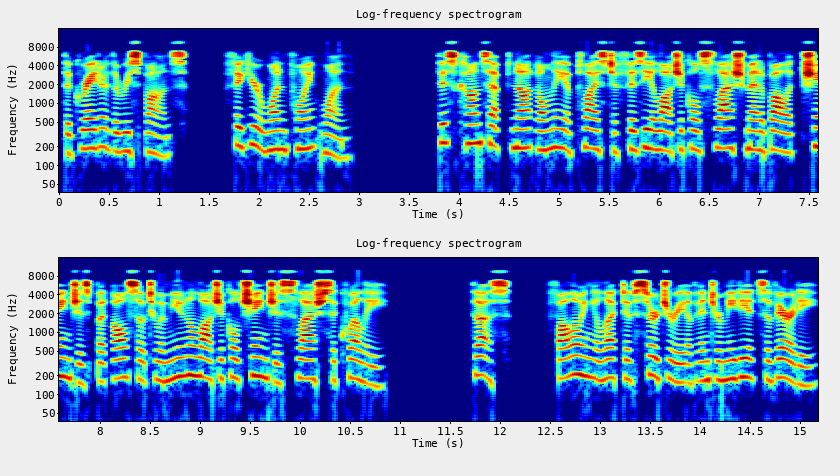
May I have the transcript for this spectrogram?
the greater the response. Figure 1.1 this concept not only applies to physiological slash metabolic changes but also to immunological changes slash sequelae. Thus, following elective surgery of intermediate severity,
